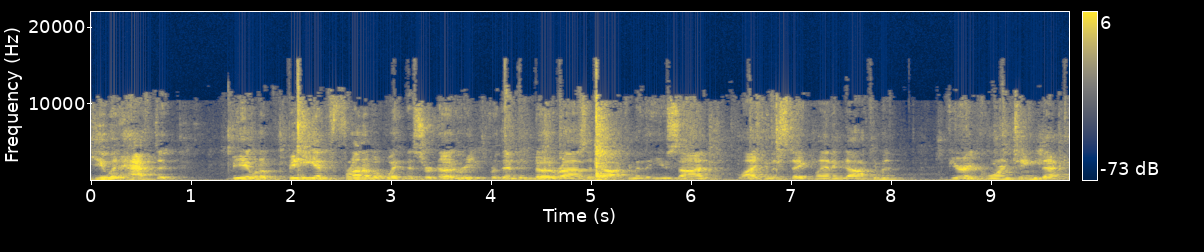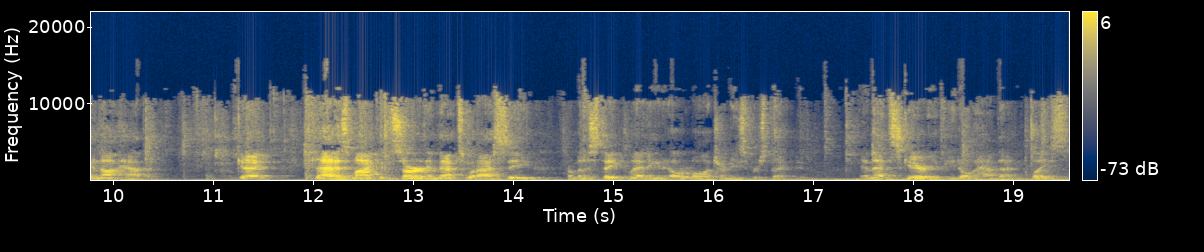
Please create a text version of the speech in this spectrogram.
you would have to be able to be in front of a witness or notary for them to notarize a document that you signed, like an estate planning document. If you're in quarantine, that cannot happen. Okay? That is my concern, and that's what I see from an estate planning and elder law attorney's perspective. And that's scary if you don't have that in place.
